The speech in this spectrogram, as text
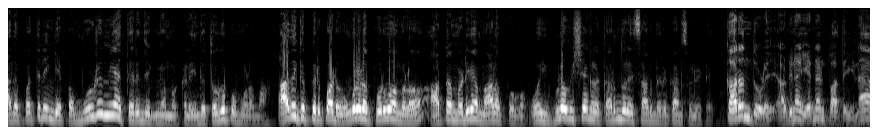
அதை பற்றி நீங்கள் இப்போ முழுமையாக தெரிஞ்சுக்கங்க மக்கள் இந்த தொகுப்பு மூலமாக அதுக்கு பிற்பாடு உங்களோட புருவங்களும் ஆட்டோமேட்டிக்காக மேலே போகும். ஓ இவ்வளோ விஷயங்கள் கருந்துளை சார்ந்து இருக்கான்னு சொல்லிட்டு. கருந்துளை அப்படின்னா என்னன்னு பார்த்தீங்கன்னா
